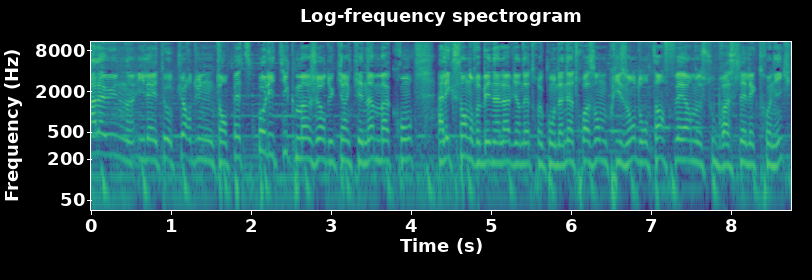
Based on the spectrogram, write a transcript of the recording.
À la une, il a été au cœur d'une tempête politique majeure du quinquennat Macron. Alexandre Benalla vient d'être condamné à trois ans de prison, dont un ferme sous bracelet électronique,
